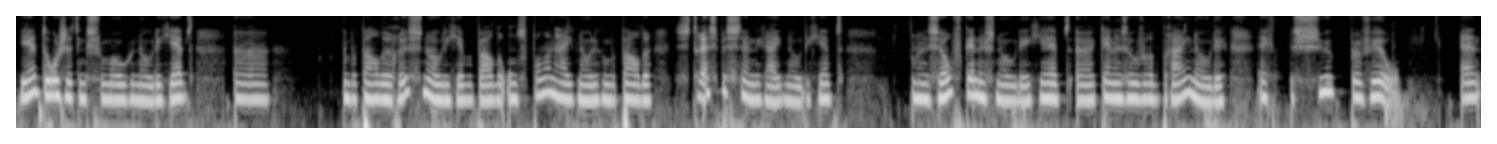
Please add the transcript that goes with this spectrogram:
Je hebt doorzettingsvermogen nodig. Je hebt uh, een bepaalde rust nodig. Je hebt bepaalde ontspannenheid nodig. Een bepaalde stressbestendigheid nodig. Je hebt uh, zelfkennis nodig. Je hebt uh, kennis over het brein nodig. Echt superveel. En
